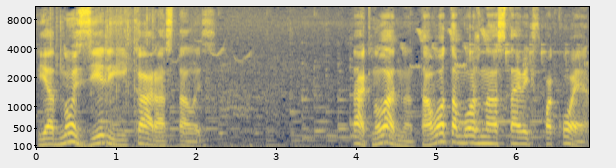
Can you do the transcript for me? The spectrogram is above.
И одно зелье и кара осталось. Так, ну ладно. Того-то можно оставить в покое.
